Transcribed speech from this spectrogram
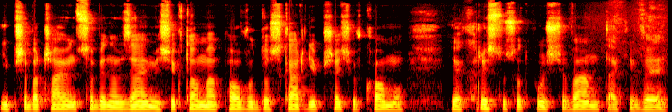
i przebaczając sobie nawzajem, jeśli kto ma powód do skargi przeciw komu, jak Chrystus odpuścił wam, tak i wy.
